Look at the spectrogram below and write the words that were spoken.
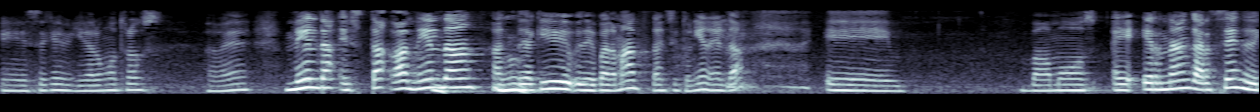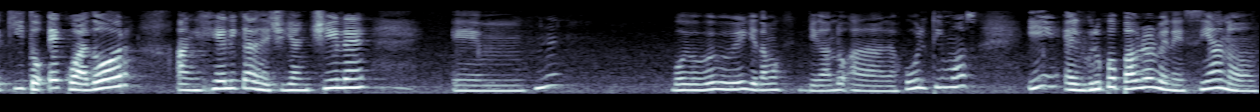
Eh, sé que llegaron otros. A ver. Nelda está. Ah, Nelda, ah, Mm. de aquí de Panamá, está en sintonía, Nelda. Eh, vamos. eh, Hernán Garcés desde Quito, Ecuador. Angélica desde Chillán, Chile. Eh. Voy, voy, voy, voy, ya estamos llegando a los últimos. Y el grupo Pablo el Veneciano,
